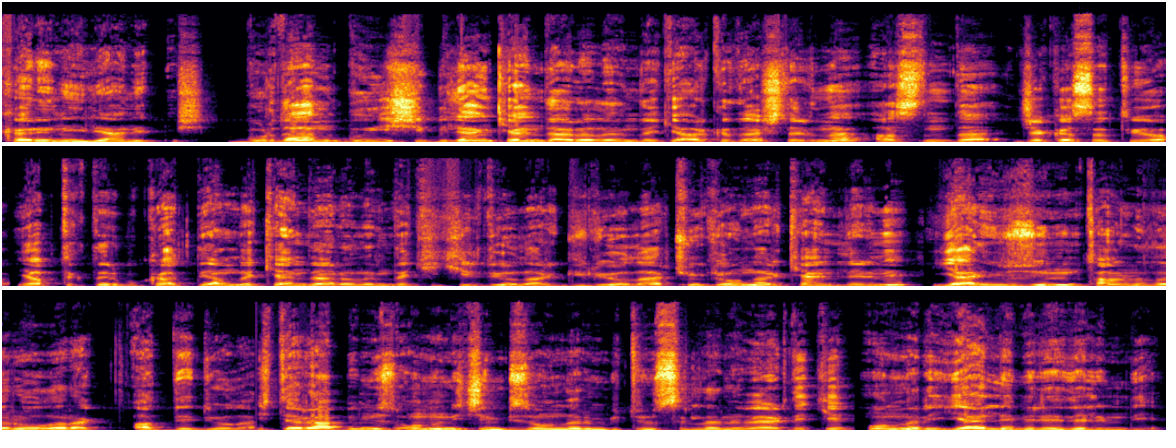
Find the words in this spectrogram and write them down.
Karen'i ilan etmiş. Buradan bu işi bilen kendi aralarındaki arkadaşlarına aslında caka satıyor. Yaptıkları bu katliamda kendi aralarında kikir diyorlar, gülüyorlar. Çünkü onlar kendilerini yeryüzünün tanrıları olarak addediyorlar. İşte Rabbimiz onun için bize onların bütün sırlarını verdi ki onları yerle bir edelim diye.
